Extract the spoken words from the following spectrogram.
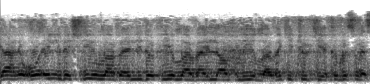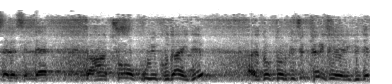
Yani o 55'li yıllarda, 54'lü yıllarda, 56'lı yıllardaki Türkiye Kıbrıs meselesinde daha çok uykudaydı. E, Doktor Küçük Türkiye'ye gidip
